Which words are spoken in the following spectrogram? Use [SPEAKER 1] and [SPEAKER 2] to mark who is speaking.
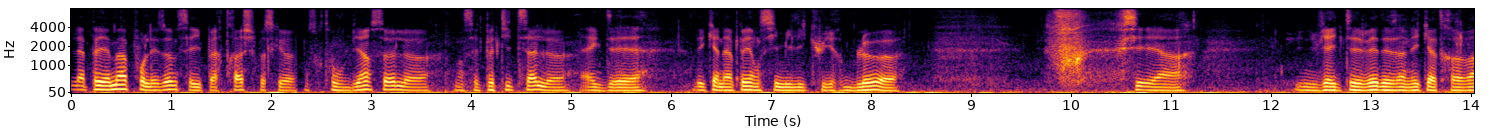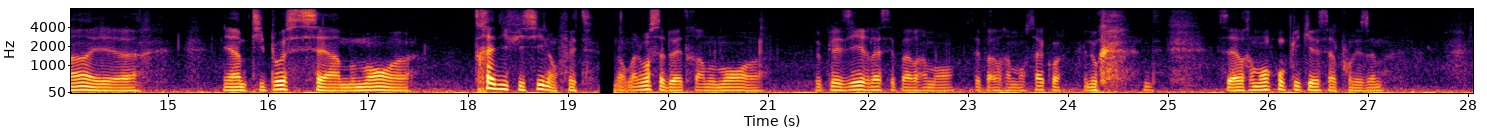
[SPEAKER 1] La PMA pour les hommes, c'est hyper trash parce qu'on se retrouve bien seul euh, dans cette petite salle euh, avec des, canapés en simili-cuir bleu. Euh. C'est une vieille TV des années 80 et, un petit poste, c'est un moment très difficile en fait. Normalement, ça doit être un moment de plaisir. Là, c'est pas vraiment, c'est pas ça quoi. Donc, c'est vraiment compliqué ça pour les hommes.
